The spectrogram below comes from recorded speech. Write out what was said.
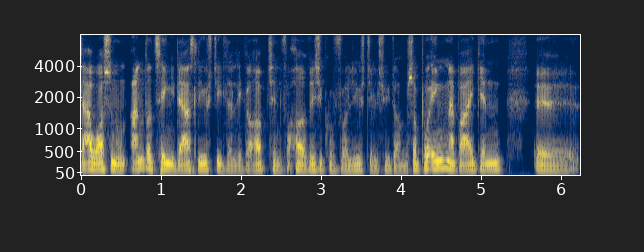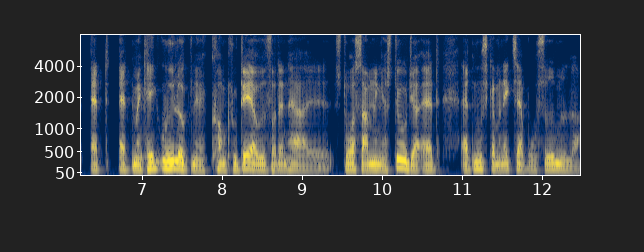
der er jo også nogle andre ting i deres livsstil, der ligger op til en forhøjet risiko for livsstilssygdomme. Så pointen er bare igen, øh, at, at man kan ikke udelukkende konkludere ud fra den her øh, store samling af studier, at, at nu skal man ikke til at bruge sødemidler.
